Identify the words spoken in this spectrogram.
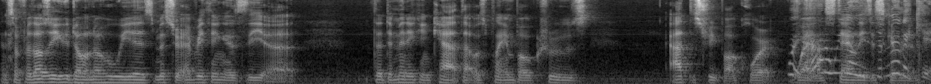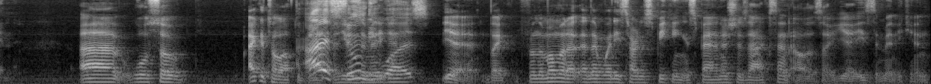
And so for those of you who don't know who he is, Mr. Everything is the uh, the Dominican cat that was playing Bo Cruz at the streetball court Wait, when how do we know Stanley discovered him. Uh, well, so I could tell off the bat. I that he was assumed he Dominican. was. Yeah, like from the moment, I, and then when he started speaking in Spanish, his accent, I was like, yeah, he's Dominican,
